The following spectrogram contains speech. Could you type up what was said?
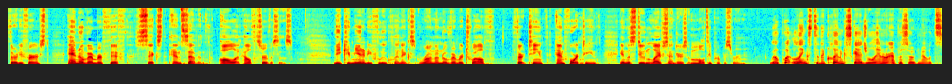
31st, and November 5th, 6th, and 7th, all at Health Services. The community flu clinics run on November 12th, 13th, and 14th in the Student Life Center's multipurpose room. We'll put links to the clinic schedule in our episode notes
